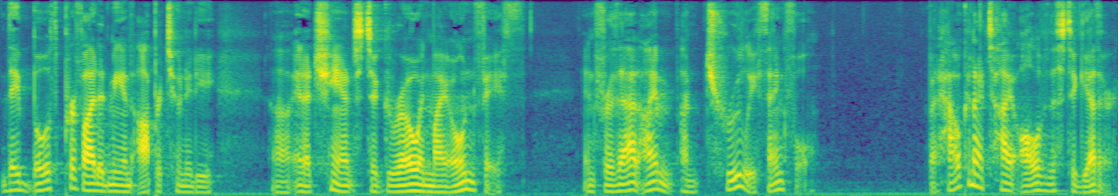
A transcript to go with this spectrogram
they both provided me an opportunity uh, and a chance to grow in my own faith, and for that I'm I'm truly thankful. But how can I tie all of this together?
